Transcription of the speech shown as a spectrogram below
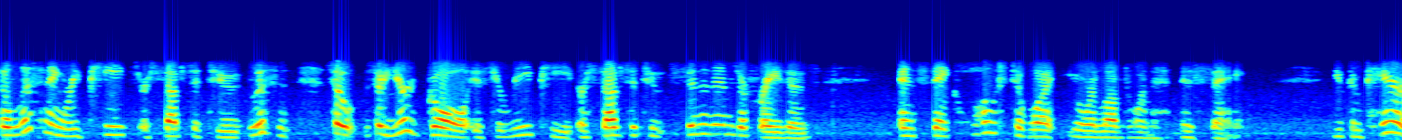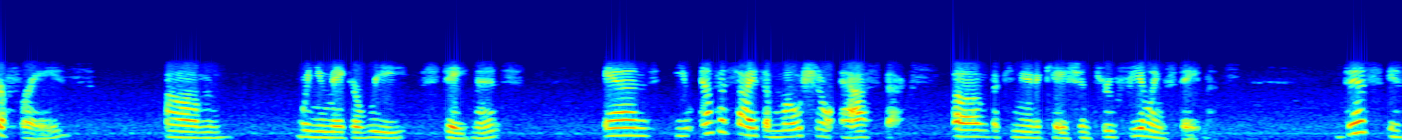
So listening repeats or substitute listen so so your goal is to repeat or substitute synonyms or phrases and stay close to what your loved one is saying you can paraphrase um, when you make a restatement, and you emphasize emotional aspects of the communication through feeling statements. This is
